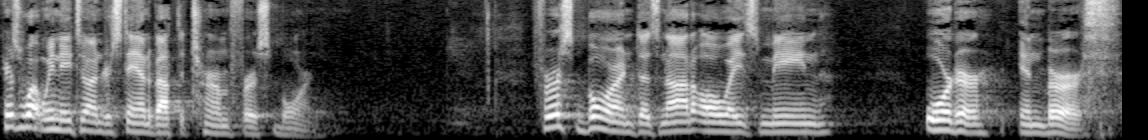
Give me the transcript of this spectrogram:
Here's what we need to understand about the term firstborn firstborn does not always mean order in birth,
